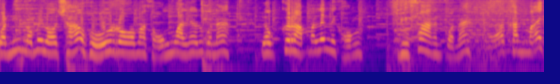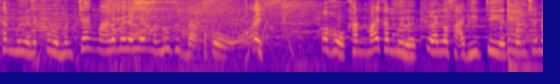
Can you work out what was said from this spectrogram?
วันนี้เราไม่รอช้าโอ้โหรอมา 2 วันแล้วทุกคนนะ เรากลับมาเล่นในของยูฟ่ากันก่อนนะคันไม้คันมือในกลุ่มมันแจ้งมาแล้วไม่ได้เล่นมันรู้สึกแบบโอ้โห โอ้โห คันไม้คันมือเหลือเกินเราสาย PG อะทุกคนใช่ไหม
